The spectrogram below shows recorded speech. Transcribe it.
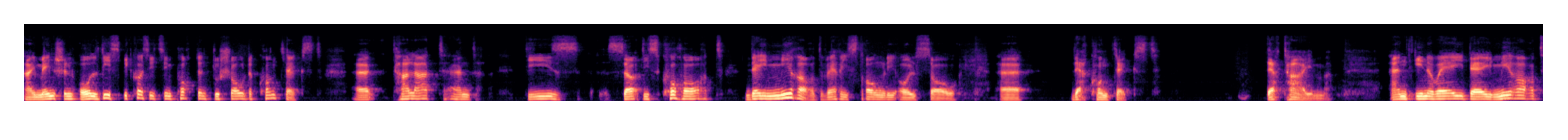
I mention all this because it's important to show the context. Uh, Talat and these this cohort they mirrored very strongly also uh, their context their time. And in a way, they mirrored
